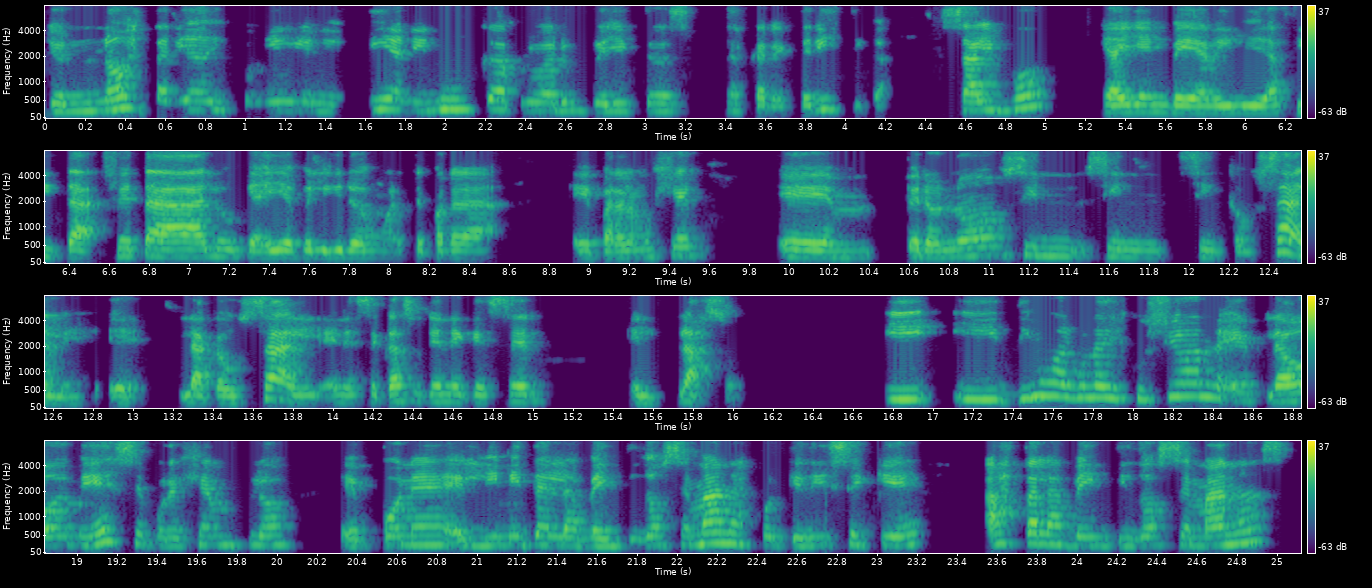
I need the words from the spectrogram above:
Yo no estaría disponible ni día ni nunca a aprobar un proyecto de esas características, salvo que haya inviabilidad fetal o que haya peligro de muerte para, para la mujer. Em, pero no sin, sin, sin causales. Eh, la causal en ese caso tiene que ser el plazo. Y, y dimos alguna discusión, eh, la OMS, por ejemplo, eh, pone el límite en las 22 semanas porque dice que hasta las 22 semanas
